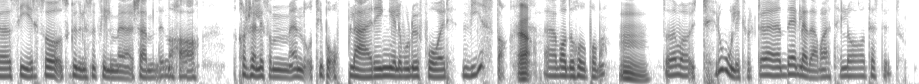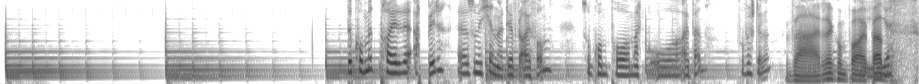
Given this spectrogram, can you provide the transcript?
eh, sier, så, så kunne du liksom filme skjermen din og ha kanskje liksom en type opplæring, eller hvor du får vist da, Ja. eh, hva du holder på med. Mm. Så det var utrolig kult. Det, det gleder jeg meg til å teste ut. Det kom et par apper eh, som vi kjenner til fra iPhone, som kom på Mac og iPad for første gang. Været kom på iPad. Yes.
